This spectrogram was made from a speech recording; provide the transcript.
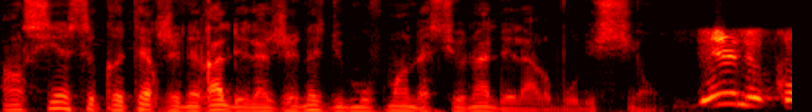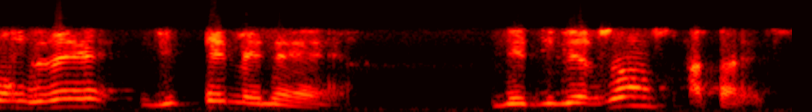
ancien secrétaire général de la jeunesse du mouvement national de la Révolution. Dès le congrès du MNR, les divergences apparaissent.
